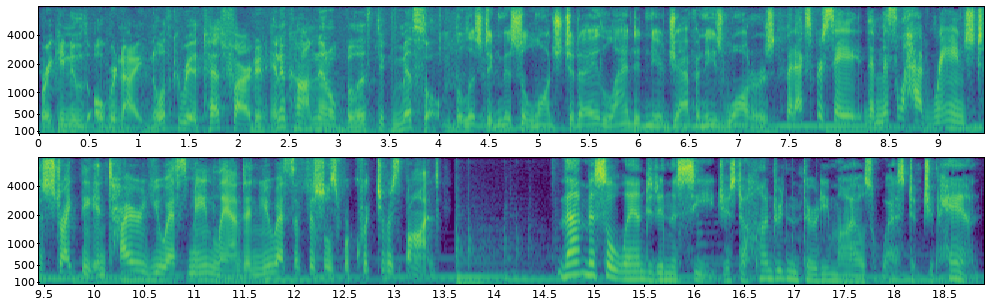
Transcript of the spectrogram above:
Breaking news overnight. North Korea test fired an intercontinental ballistic missile. Ballistic missile launched today landed near Japanese waters. But experts say the missile had range to strike the entire U.S. mainland, and U.S. officials were quick to respond. That missile landed in the sea just 130 miles west of Japan.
